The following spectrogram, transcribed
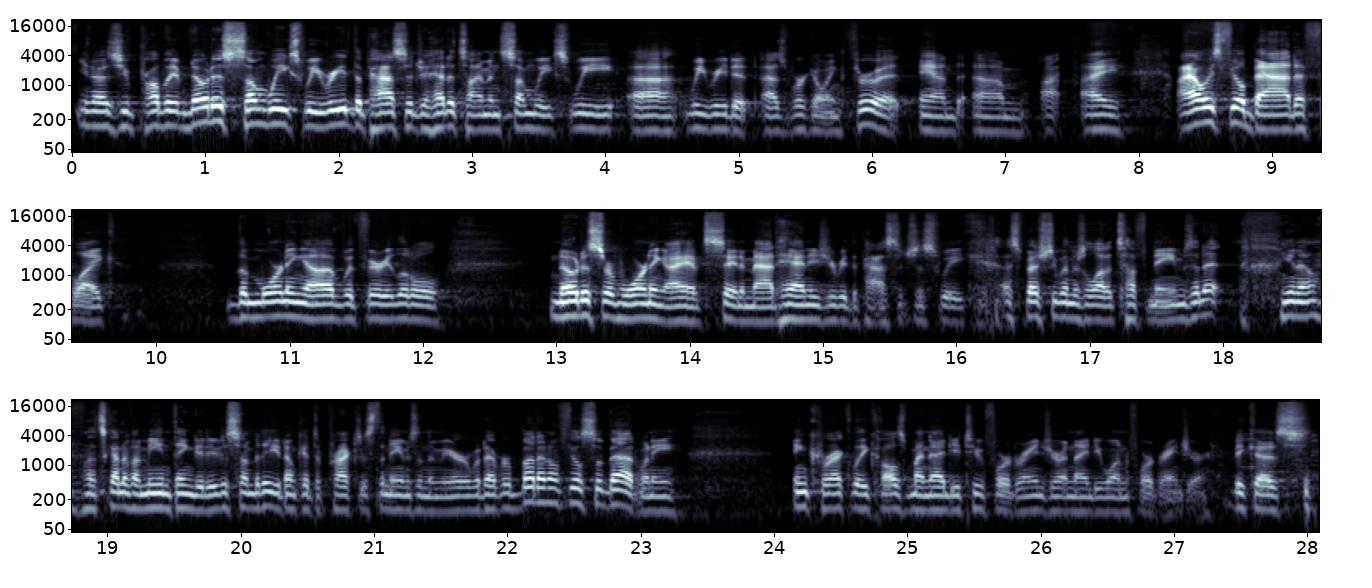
You know, as you probably have noticed, some weeks we read the passage ahead of time, and some weeks we, uh, we read it as we're going through it. And um, I, I, I always feel bad if, like, the morning of, with very little notice or warning, I have to say to Matt, hey, I need you to read the passage this week, especially when there's a lot of tough names in it. You know, that's kind of a mean thing to do to somebody. You don't get to practice the names in the mirror or whatever, but I don't feel so bad when he incorrectly calls my 92 Ford Ranger a 91 Ford Ranger because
